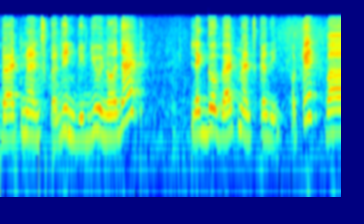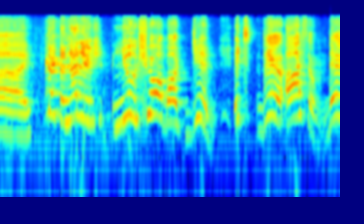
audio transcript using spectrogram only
Batman's cousin. Did you know that? Lego Batman's cousin. Okay, bye. Got another sh- new show about Jim. It's they're awesome. They're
